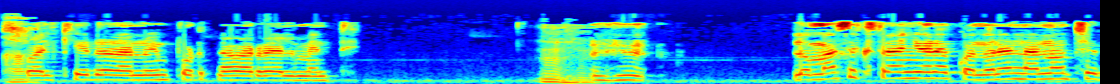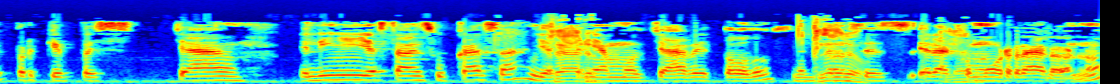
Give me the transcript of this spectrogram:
Ah. cualquier hora, no importaba realmente. Lo más extraño era cuando era en la noche, porque pues ya el niño ya estaba en su casa, ya Claro. teníamos llave todos, Claro, entonces era claro. como raro, ¿no?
